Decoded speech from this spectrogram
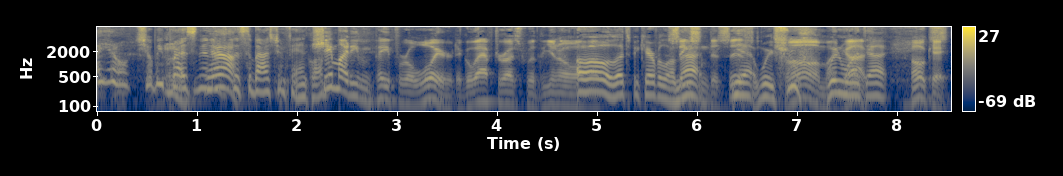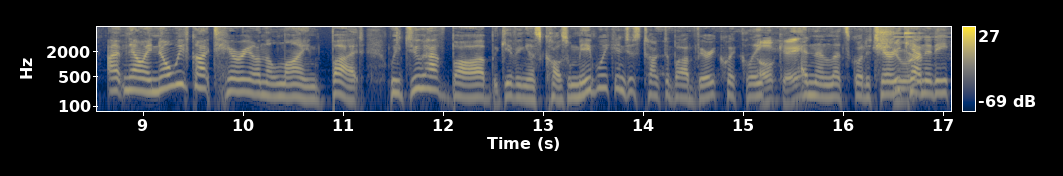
you know, she'll be president Yeah. of the Sebastian fan club. She might even pay for a lawyer to go after us with, you know. Oh, uh, let's be careful on cease that. and desist. Yeah, we phew, Oh, my wouldn't want that. Okay. Uh, now I know we've got Terry on the line, but we do have Bob giving us calls. So maybe we can just talk to Bob very quickly. Okay. And then let's go to Terry Sure. Kennedy,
